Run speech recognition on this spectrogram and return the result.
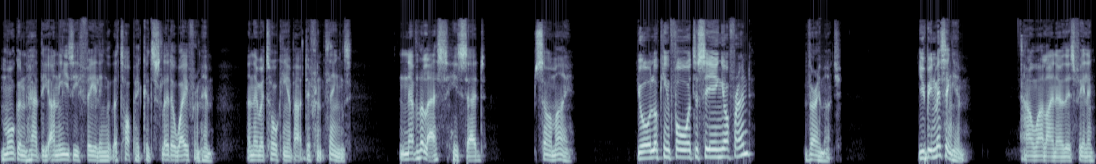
Morgan had the uneasy feeling that the topic had slid away from him, and they were talking about different things. Nevertheless, he said, So am I. You're looking forward to seeing your friend? Very much. You've been missing him? How well I know this feeling.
